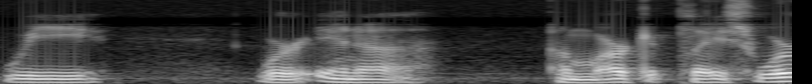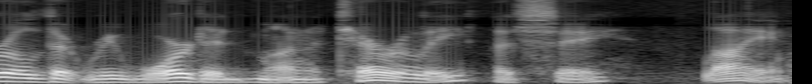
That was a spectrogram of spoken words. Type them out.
we were in a a marketplace world that rewarded monetarily, let's say, lying.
